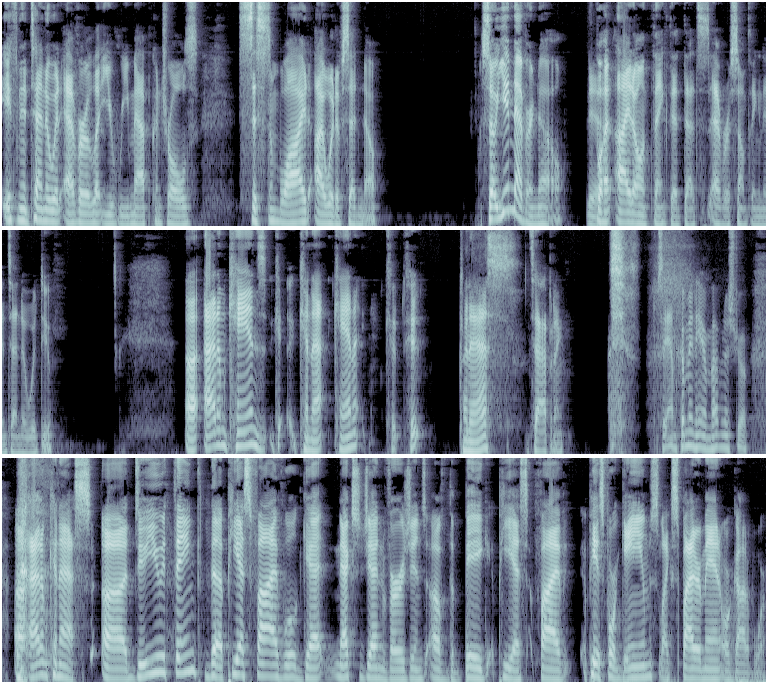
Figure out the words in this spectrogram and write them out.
if Nintendo would ever let you remap controls system wide, I would have said no. So you never know, Yeah. but I don't think that that's ever something Nintendo would do. Uh, Adam Cans, can, can, can, Canas? It's happening. Sam, come in here. I'm having a stroke. Uh, Adam Canas, uh, do you think the PS5 will get next gen versions of the big PS5, PS4 games like Spider Man or God of War?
